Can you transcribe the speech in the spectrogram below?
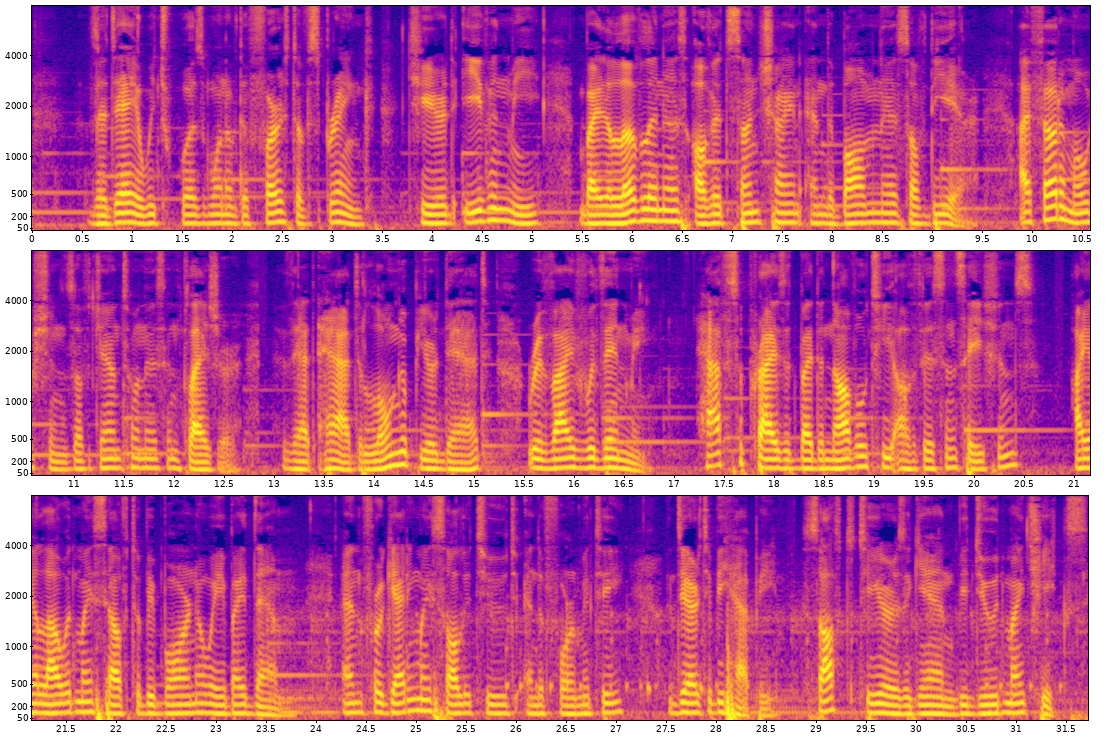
The day, which was one of the first of spring, cheered even me by the loveliness of its sunshine and the balminess of the air. I felt emotions of gentleness and pleasure that had long appeared dead revive within me. Half surprised by the novelty of these sensations, I allowed myself to be borne away by them, and forgetting my solitude and deformity, dared to be happy. Soft tears again bedewed my cheeks,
